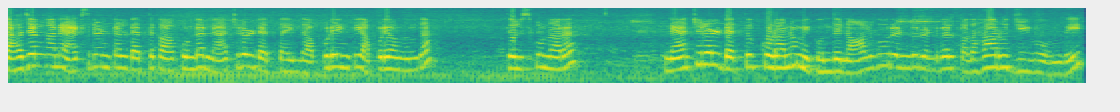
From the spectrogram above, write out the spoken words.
సహజంగానే యాక్సిడెంటల్ డెత్ కాకుండా న్యాచురల్ డెత్ అయింది. అప్పుడేంటి? అప్పుడే ఉందా? తెలుసుకున్నారా? న్యాచురల్ డెత్ కూడాను మీకు ఉంది నాలుగు రెండు రెండు వేల పదహారు జీవో ఉంది.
